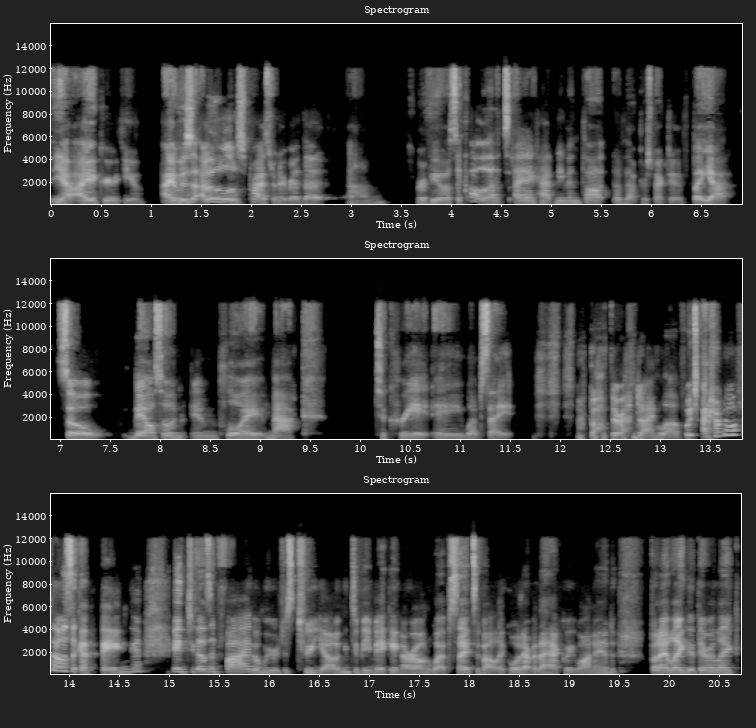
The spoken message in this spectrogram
Yeah, I agree with you. I was I was a little surprised when I read that um review. I was like, oh, that's I hadn't even thought of that perspective. But yeah, so they also employ Mac to create a website about their undying love, which I don't know if that was like a thing in 2005 and we were just too young to be making our own websites about like whatever the heck we wanted. But I like that they were like,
